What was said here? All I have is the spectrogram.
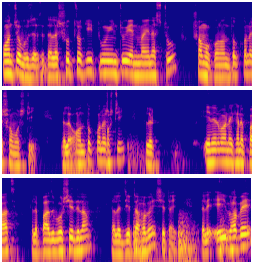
পঞ্চভুজ আছে। তাহলে সূত্র কি? Two into n minus two সমকোণ, অন্তঃকোণের সমষ্টি। তাহলে অন্তঃকোণের সমষ্টি, তাহলে এনের মান এখানে পাঁচ, তাহলে পাঁচ বসিয়ে দিলাম, তাহলে যেটা হবে সেটাই। তাহলে এইভাবে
